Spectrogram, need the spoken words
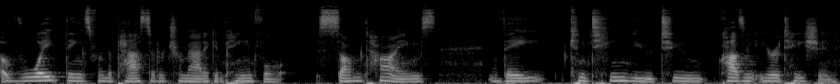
avoid things from the past that are traumatic and painful, sometimes they continue to cause an irritation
